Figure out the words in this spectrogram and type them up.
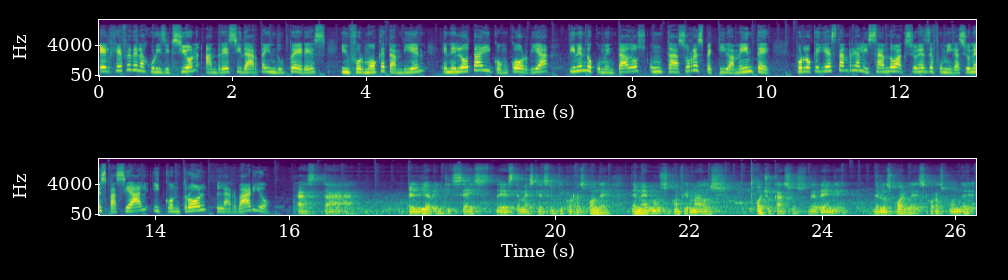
El jefe de la jurisdicción, Andrés Sidarta Indú Pérez, informó que también en Elota y Concordia tienen documentados un caso respectivamente, por lo que ya están realizando acciones de fumigación espacial y control larvario. Hasta el día 26 de este mes, que es el que corresponde, tenemos confirmados ocho casos de dengue, de los cuales corresponde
